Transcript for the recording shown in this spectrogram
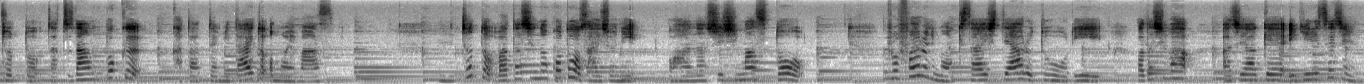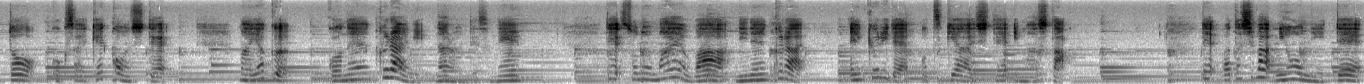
ちょっと雑談っぽく語ってみたいと思います、うん、ちょっと私のことを最初にお話ししますとプロファイルにも記載してある通り私はアジア系イギリス人と国際結婚して、まあ、約5年くらいになるんですね。でその前は2年くらい遠距離でお付き合いしていました。で私は日本にいて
